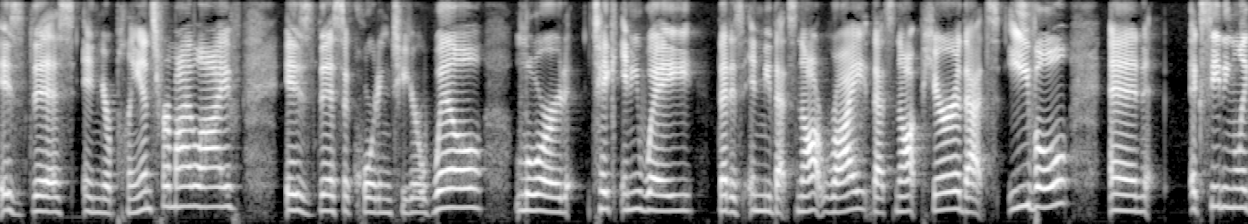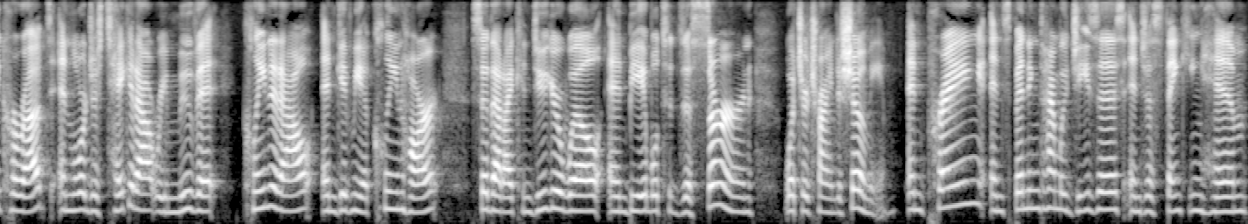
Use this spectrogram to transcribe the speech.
Is this in your plans for my life? Is this according to your will? Lord, take any way that is in me that's not right, that's not pure, that's evil and exceedingly corrupt. And Lord, just take it out, remove it, clean it out, and give me a clean heart so that I can do your will and be able to discern what you're trying to show me. And praying and spending time with Jesus and just thanking Him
